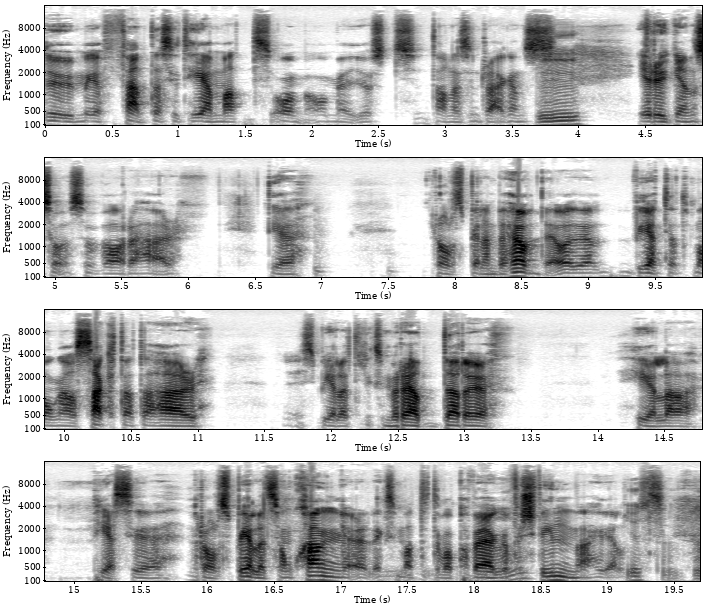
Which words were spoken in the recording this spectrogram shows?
nu med fantasy-temat och, och med just Dungeons and Dragons Mm. i ryggen så, så var det här det rollspelen behövde. Och jag vet ju att många har sagt att det här spelet liksom räddade hela PC-rollspelet som genre. Liksom att det var på väg Ja. att försvinna helt. Det. Ja.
